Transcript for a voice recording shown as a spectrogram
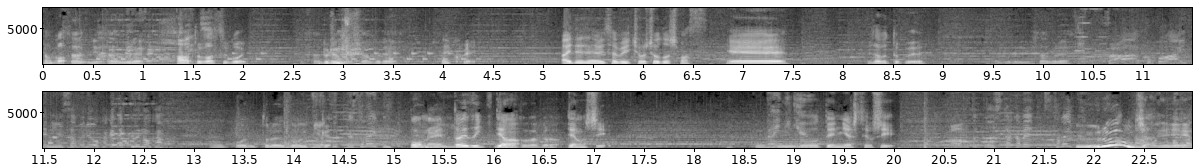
なんか、揺さ揺さぶれ。ハートがすごい。ブルンブルン揺さぶれ。何これ。相手で揺さぶり調子を落とします。へえ。揺さぶっとく？揺さぶれ、揺さぶれ。さあここは相手に揺さぶりをかけてくるのかここでとりあえず追いつけそうね。とりあえず1点は、アウトだから1点欲しい。同点にはしてほしい。振るんじゃねえよ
